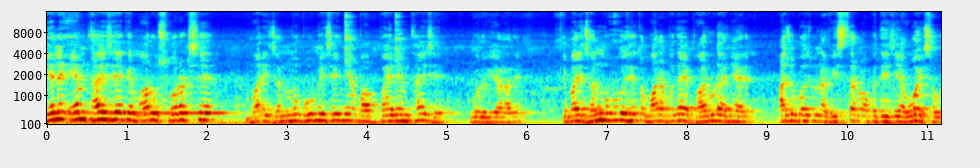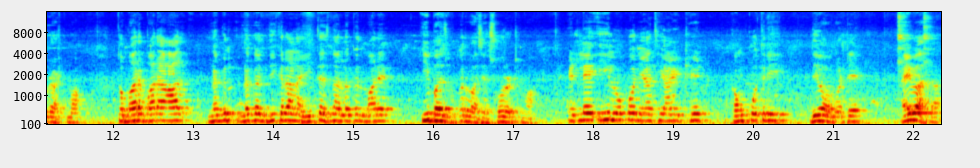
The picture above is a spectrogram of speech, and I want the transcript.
એને એમ થાય છે કે મારું સોરઠ છે, મારી જન્મભૂમિ છે ત્યાં બાપભાઈને એમ થાય છે ગુરુવિયાળાને, કે મારી જન્મભૂમિ છે તો મારા બધાએ ભારૂડા ત્યાં આજુબાજુના વિસ્તારમાં બધે જ્યાં હોય સૌરાષ્ટ્રમાં. તો મારે મારા આ લગ્ન લગ્ન દીકરાના હિતેશના લગ્ન મારે એ બાજુ કરવા છે સોરઠમાં. એટલે એ લોકો ત્યાંથી અહીં ઠેઠ કંકોત્રી દેવા માટે આવ્યા હતા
